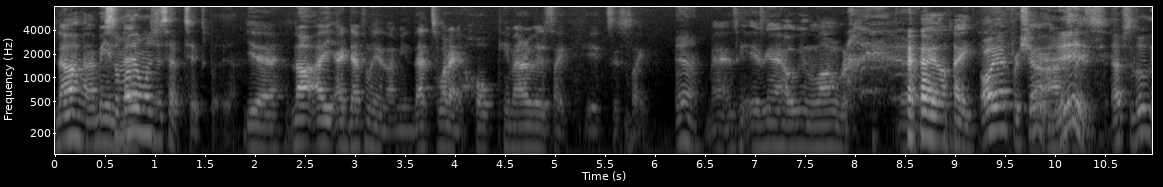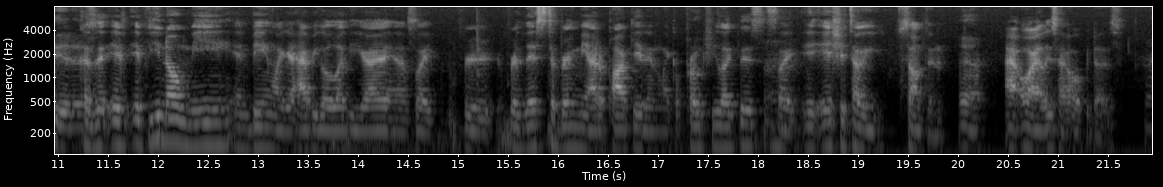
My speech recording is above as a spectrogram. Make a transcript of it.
No, I mean Some that- other ones just have ticks, but yeah. Yeah, no, I, I definitely. I mean, that's what I hope came out of it. It's like it's just like Yeah. man, it's, it's gonna help you in the long run. Yeah. like, Oh yeah, for sure. It honestly. is. Absolutely, it is. because if if you know me and being like a happy-go-lucky guy, and it's like for for this to bring me out of pocket and like approach you like this, it's Mhm. like it, it should tell you something. Yeah. I, or at least I hope it does. Yeah.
